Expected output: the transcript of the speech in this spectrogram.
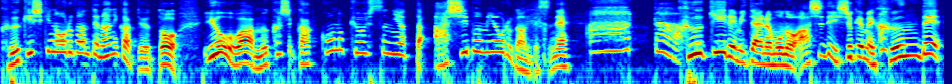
空気式のオルガンって何かというと要は昔学校の教室にあった足踏みオルガンですね。あった。空気入れみたいなものを足で一生懸命踏んで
